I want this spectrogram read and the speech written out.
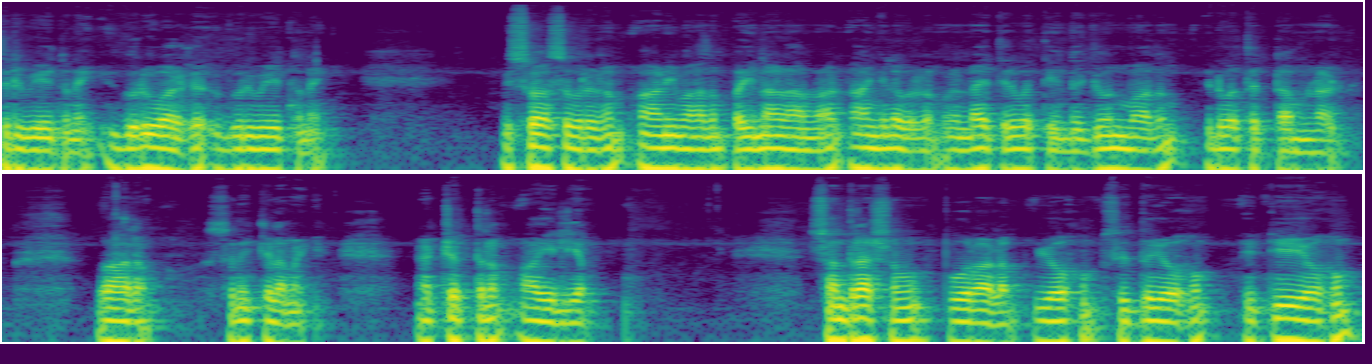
திருவே துணை குருவாழ்க குருவே துணை. விஸ்வாச வருடம் ஆணி மாதம் பதினாலாம் நாள் ஆங்கில வருடம் ரெண்டாயிரத்தி இருபத்தி ஐந்து ஜூன் மாதம் இருபத்தெட்டாம் நாள். வாரம் சனிக்கிழமை நட்சத்திரம் ஆயில்யம். சந்திராசிரமம் பூராடம் யோகம் சித்த யோகம் நித்திய யோகம்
